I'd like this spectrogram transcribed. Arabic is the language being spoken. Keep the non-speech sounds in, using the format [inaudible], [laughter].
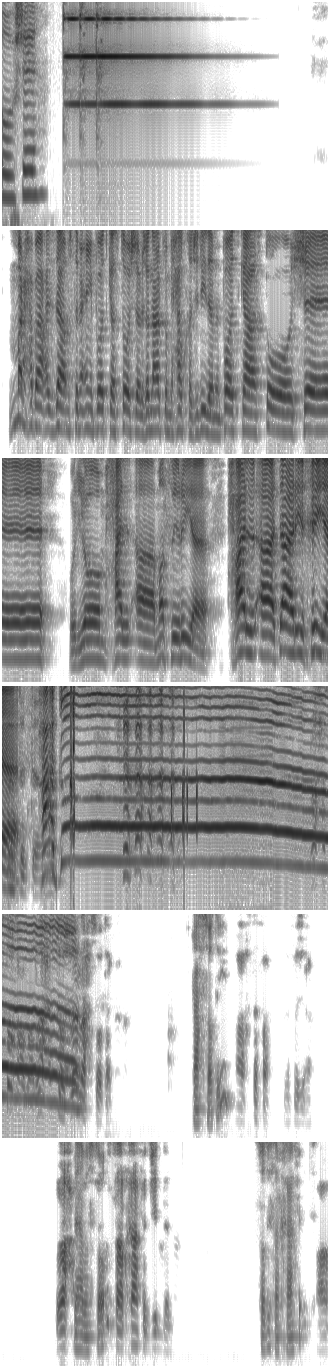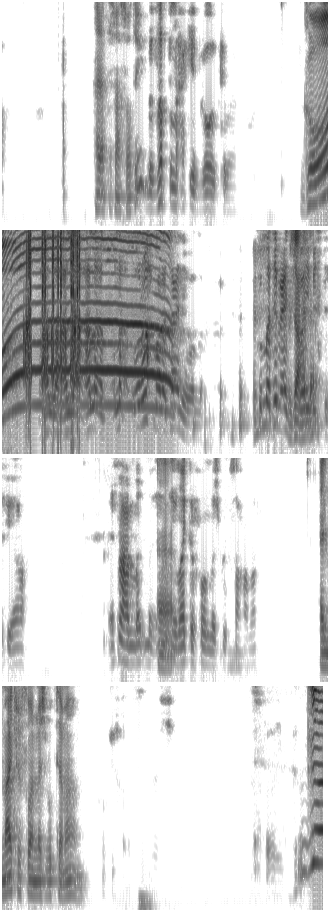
طوشة مرحبا أعزائي مستمعين بودكاست توشه رجعنا لكم بحلقة جديدة من بودكاست توشه واليوم حلقة مصيرية حلقة تاريخية دن دن. حق جول راح الصوت عمر، راح الصوت وين راح صوتك؟ راح صوتي؟ آه اختفى فجأة راح ذهب الصوت؟ صار خافت جدا صوتي صار خافت؟ آه هلا بتسمع صوتي؟ بالضبط لما حكيت جول كمان جول هلا هلا هلا لا وراح مرة ثانية والله كل ما تبعد شوي؟ بيختفي آه اسمع م- م- آه. الميكروفون مشبوك صح عمر؟ الميكروفون مشبوك تمام. جول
